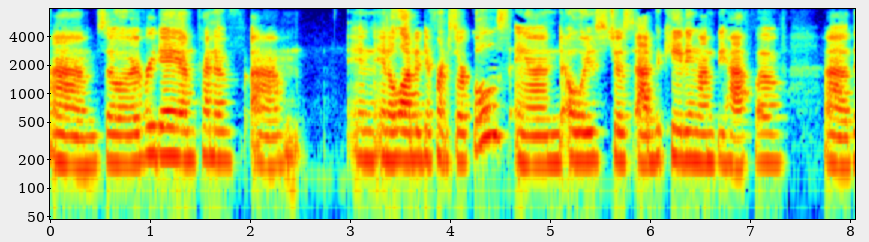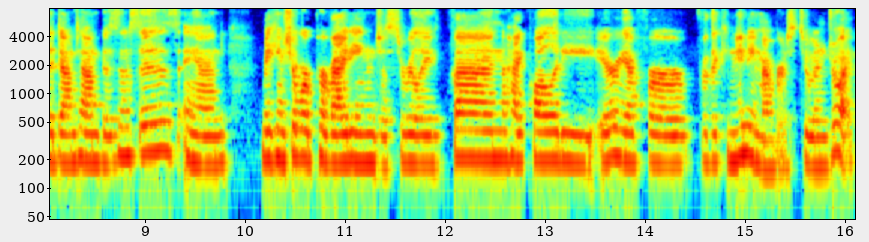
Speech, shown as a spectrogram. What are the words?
Um, so every day I'm kind of um, in in a lot of different circles and always just advocating on behalf of uh, the downtown businesses and making sure we're providing just a really fun high quality area for for the community members to enjoy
